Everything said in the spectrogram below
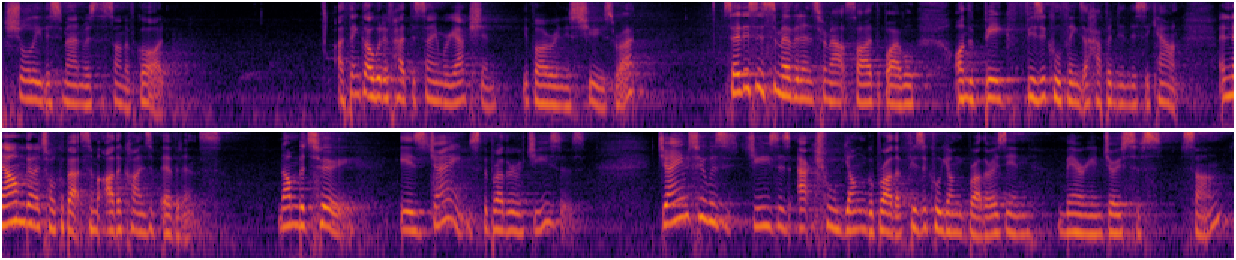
Surely this man was the Son of God. I think I would have had the same reaction if I were in his shoes, right? So, this is some evidence from outside the Bible on the big physical things that happened in this account. And now I'm going to talk about some other kinds of evidence. Number two is James, the brother of Jesus. James, who was Jesus' actual younger brother, physical younger brother, as in Mary and Joseph's son,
